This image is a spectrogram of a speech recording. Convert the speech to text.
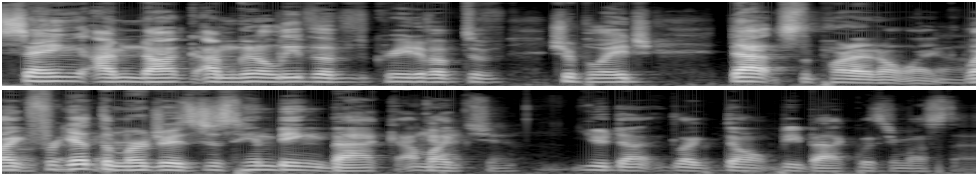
saying I'm not, I'm gonna leave the creative up to Triple H. That's the part I don't like. Oh, like, okay, forget okay. the merger. It's just him being back. I'm like, you're done. Like, don't be back with your mustache.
